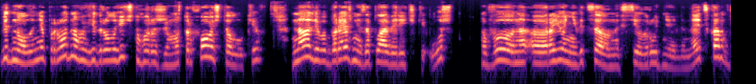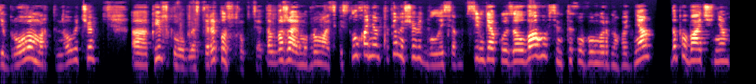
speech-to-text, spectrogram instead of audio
відновлення природного гідрологічного режиму торфовищ та луків на лівобережній заплаві річки Уж в на- е, районі відселених сіл Рудня і Лінецька, Діброва, Мартиновичі е, Київської області. Реконструкція. Та вважаємо громадські слухання такими, що відбулися. Всім дякую за увагу, всім тихого мирного дня. До побачення.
